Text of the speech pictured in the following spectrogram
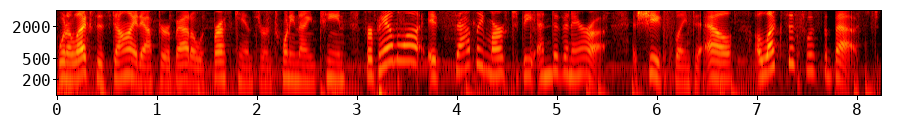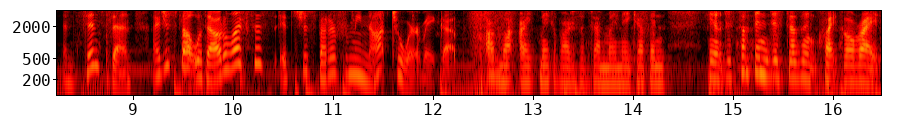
When Alexis died after a battle with breast cancer in 2019, for Pamela, it sadly marked the end of an era. As she explained to Elle, Alexis was the best, and since then, I just felt without Alexis, it's just better for me not to wear makeup. Our, our makeup artists have done my makeup and, you know, just something just doesn't quite go right.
